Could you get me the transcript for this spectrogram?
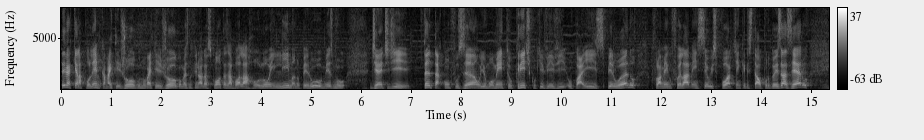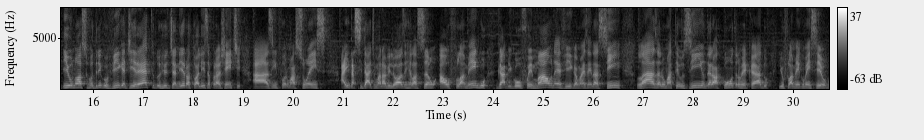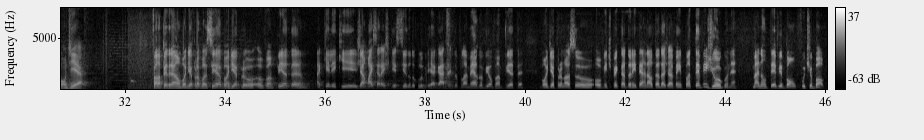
Teve aquela polêmica, vai ter jogo, não vai ter jogo, mas no final das contas a bola rolou em Lima, no Peru, mesmo diante de tanta confusão e o momento crítico que vive o país peruano. O Flamengo foi lá, venceu o esporte em cristal por 2 a 0 e o nosso Rodrigo Viga, direto do Rio de Janeiro, atualiza para a gente as informações aí da cidade maravilhosa em relação ao Flamengo. Gabigol foi mal, né, Viga? Mas ainda assim, Lázaro, Mateuzinho deram a conta do recado e o Flamengo venceu. Bom dia. Fala Pedrão, bom dia para você, bom dia para o Vampeta, aquele que jamais será esquecido do Clube de Regatas do Flamengo, viu, Vampeta? Bom dia para o nosso ouvinte espectador internauta da Jovem Pan. Teve jogo, né? Mas não teve bom futebol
